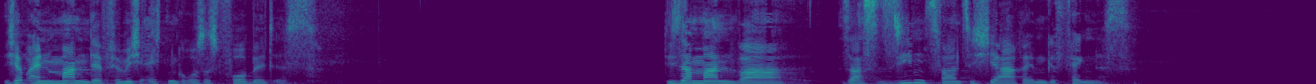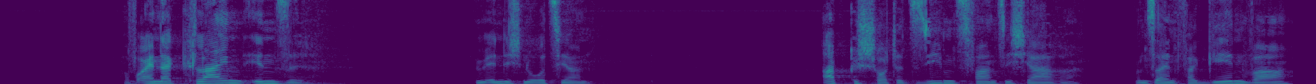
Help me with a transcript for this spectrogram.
Ich habe einen Mann, der für mich echt ein großes Vorbild ist. Dieser Mann war, saß 27 Jahre im Gefängnis. Auf einer kleinen Insel im Indischen Ozean. Abgeschottet 27 Jahre. Und sein Vergehen war,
